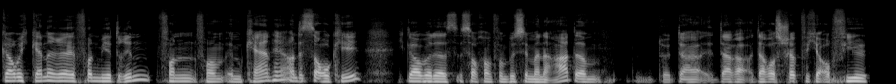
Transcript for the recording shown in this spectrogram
glaube ich, generell von mir drin, von, vom im Kern her. Und das ist auch okay. Ich glaube, das ist auch ein bisschen meine Art. Da, da, daraus schöpfe ich ja auch viel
